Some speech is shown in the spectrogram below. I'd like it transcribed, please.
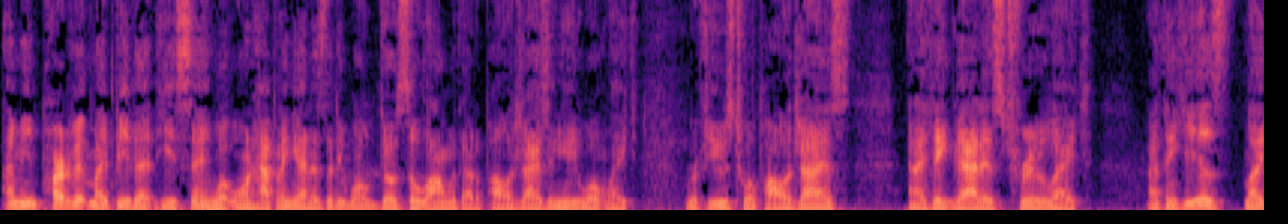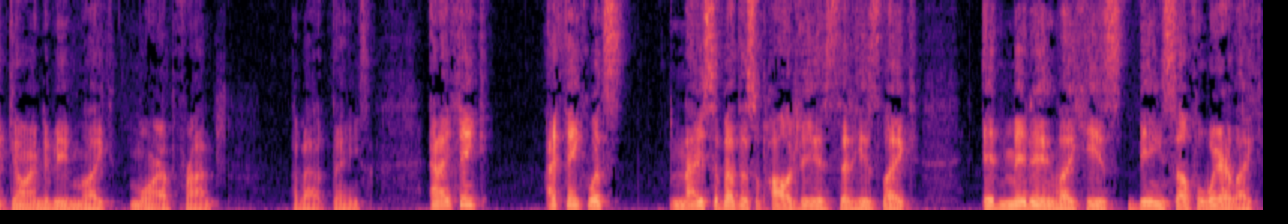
I mean, part of it might be that he's saying what won't happen again is that he won't go so long without apologizing. He won't like refuse to apologize, and I think that is true. Like, I think he is like going to be like more upfront about things, and I think I think what's nice about this apology is that he's like admitting like he's being self-aware like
